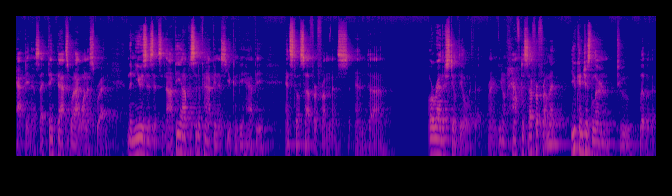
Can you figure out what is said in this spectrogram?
happiness. I think that's what I want to spread. The news is it's not the opposite of happiness. You can be happy and still suffer from this, and uh, or rather, still deal with it. Right? You don't have to suffer from it. You can just learn to live with it.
